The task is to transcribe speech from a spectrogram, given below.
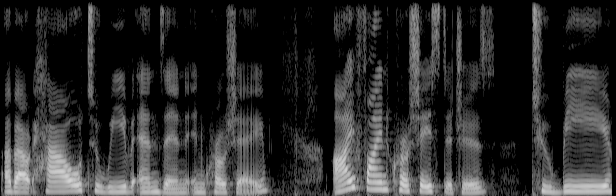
about how to weave ends in in crochet. I find crochet stitches to be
